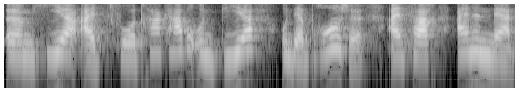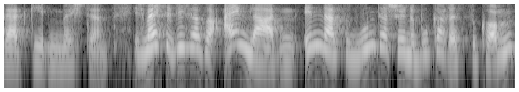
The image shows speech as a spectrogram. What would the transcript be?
ähm, hier als Vortrag habe und dir und der Branche einfach einen Mehrwert geben möchte. Ich möchte dich also einladen, in das wunderschöne Bukarest zu kommen,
